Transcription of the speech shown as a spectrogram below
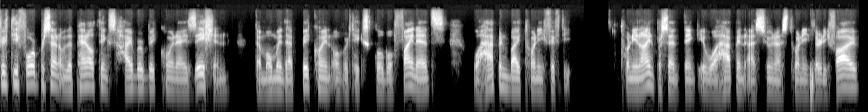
54% of the panel thinks hyper Bitcoinization, the moment that Bitcoin overtakes global finance, will happen by 2050. 29% think it will happen as soon as 2035,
